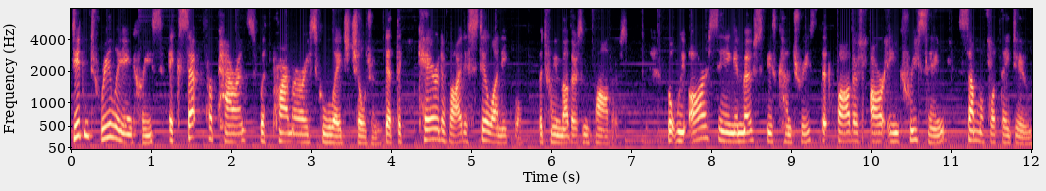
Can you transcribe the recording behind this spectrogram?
didn't really increase except for parents with primary school age children, that the care divide is still unequal between mothers and fathers. But we are seeing in most of these countries that fathers are increasing some of what they do.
